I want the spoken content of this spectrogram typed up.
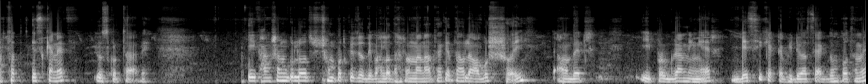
অর্থাৎ স্ক্যানএফ ইউজ করতে হবে। এই ফাংশনগুলো সম্পর্কে যদি ভালো ধারণা না থাকে, তাহলে অবশ্যই আমাদের এই প্রোগ্রামিংয়ের বেসিক একটা ভিডিও আছে, একদম প্রথমে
